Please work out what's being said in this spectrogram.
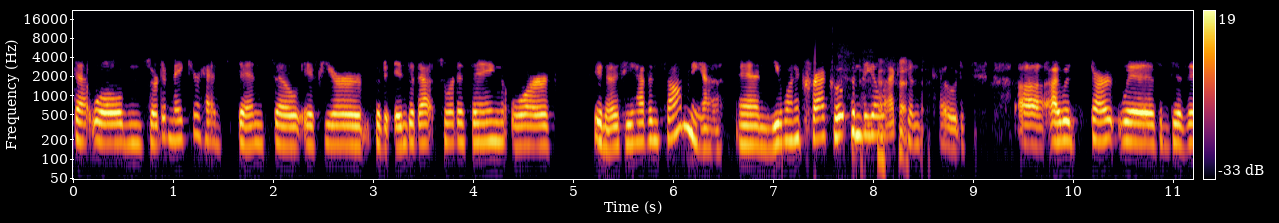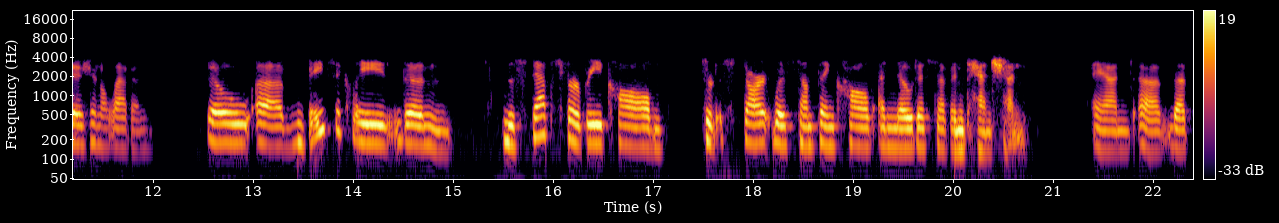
that will sort of make your head spin. So if you're sort of into that sort of thing, or you know, if you have insomnia and you want to crack open the elections code, uh, I would start with Division 11. So uh, basically, the the steps for recall sort of start with something called a notice of intention. And uh, that's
